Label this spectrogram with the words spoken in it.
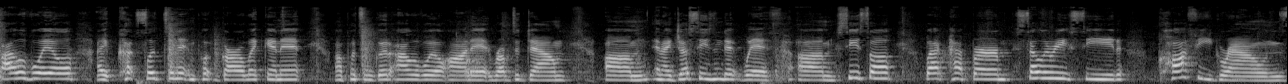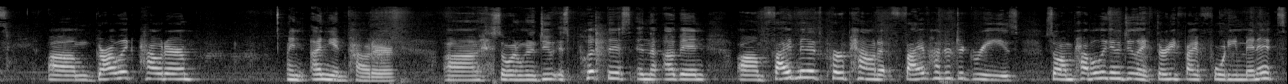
olive oil, I cut slits in it and put garlic in it. I put some good olive oil on it, rubbed it down. Um, and I just seasoned it with um, sea salt, black pepper, celery seed, coffee grounds, um, garlic powder, and onion powder. Uh, so what I'm going to do is put this in the oven um, 5 minutes per pound at 500 degrees. So I'm probably going to do like 35, 40 minutes.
